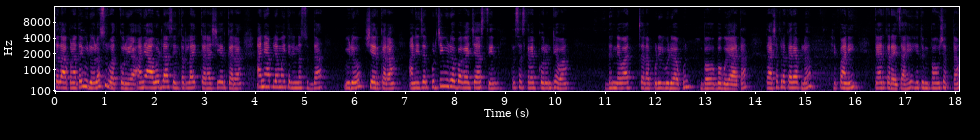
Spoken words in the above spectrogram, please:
चला आपण आता व्हिडिओला सुरुवात करूया. आणि आवडला असेल तर लाईक करा शेअर करा. आणि आपल्या मैत्रिणींनासुद्धा व्हिडिओ शेअर करा आणि जर पुढचे व्हिडिओ बघायचे असतील तर सबस्क्राईब करून ठेवा. धन्यवाद. चला पुढील व्हिडिओ आपण ब बघूया आता. तर अशा प्रकारे आपलं हे पाणी तयार करायचं आहे. हे तुम्ही पाहू शकता.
